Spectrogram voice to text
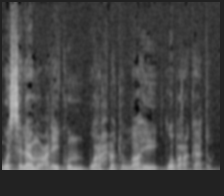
والسلام عليكم ورحمة الله وبركاته.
